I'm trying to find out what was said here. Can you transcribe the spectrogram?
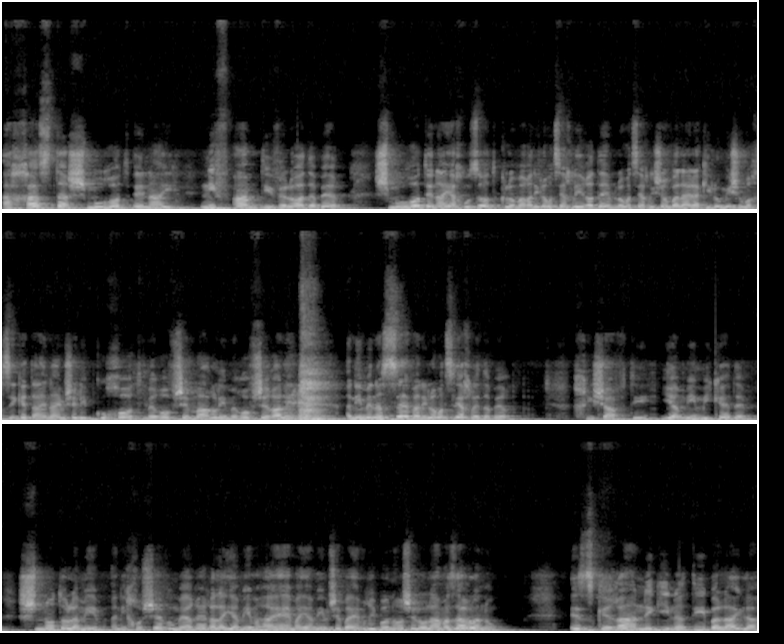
אחזת שמורות עיניי, נפעמתי ולא אדבר. שמורות עיניי אחוזות, כלומר אני לא מצליח להירדם, לא מצליח לישון בלילה, כאילו מישהו מחזיק את העיניים שלי פקוחות, מרוב שמר לי, מרוב שרע לי. אני מנסה ואני לא מצליח לדבר. חישבתי ימים מקדם, שנות עולמים. אני חושב ומערער על הימים ההם, הימים שבהם ריבונו של עולם עזר לנו. אזכרה נגינתי בלילה,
